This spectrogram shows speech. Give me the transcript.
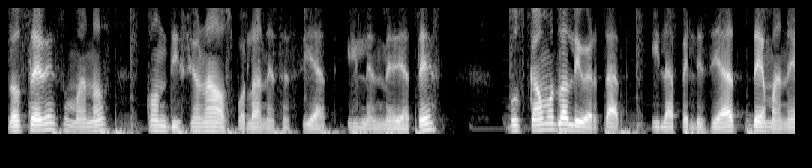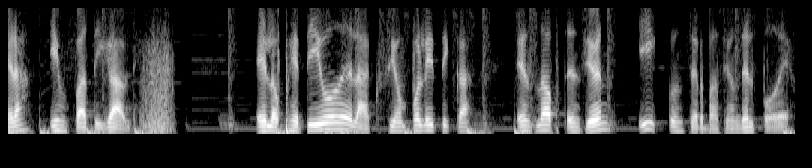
Los seres humanos condicionados por la necesidad y la inmediatez, buscamos la libertad y la felicidad de manera infatigable. El objetivo de la acción política es la obtención y conservación del poder.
